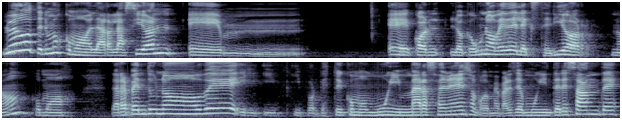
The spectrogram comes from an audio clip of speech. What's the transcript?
Luego tenemos como la relación em, eh, con lo que uno ve del exterior, ¿no? Como de repente uno ve, y, porque estoy como muy inmersa en eso, porque me parece muy interesante,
